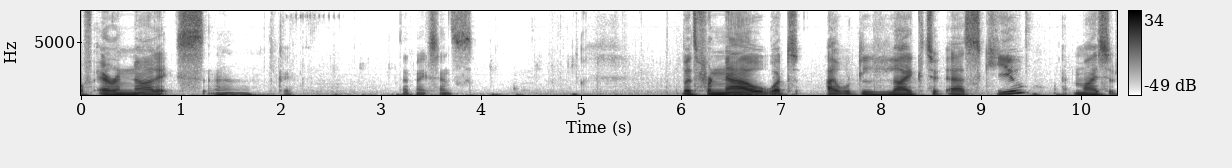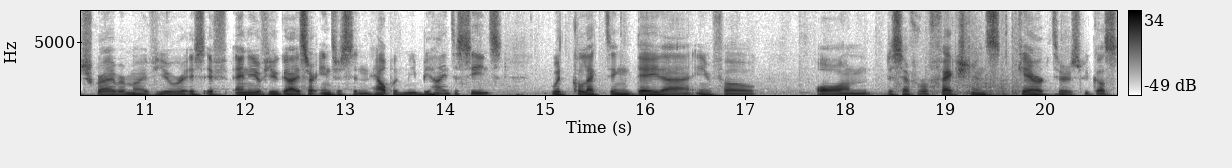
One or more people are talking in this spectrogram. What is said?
Of aeronautics. Ah, okay. That makes sense. But for now what I would like to ask you my subscriber, my viewer, is if any of you guys are interested in helping me behind the scenes with collecting data, info on the several factions, characters, because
